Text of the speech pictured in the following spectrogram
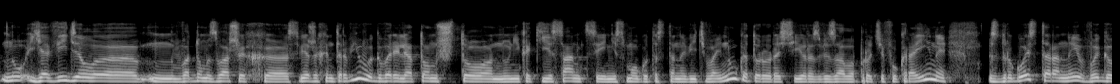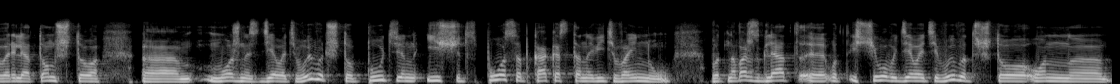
ну, я видел в одном из ваших свежих интервью, вы говорили о том, что ну, никакие санкции не смогут остановить войну, которую Россия развязала против Украины. С другой стороны, вы говорили о том, что э, можно сделать вывод, что Путин ищет способ, как остановить войну. Вот на ваш взгляд, э, вот из чего вы делаете вывод, что он э,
